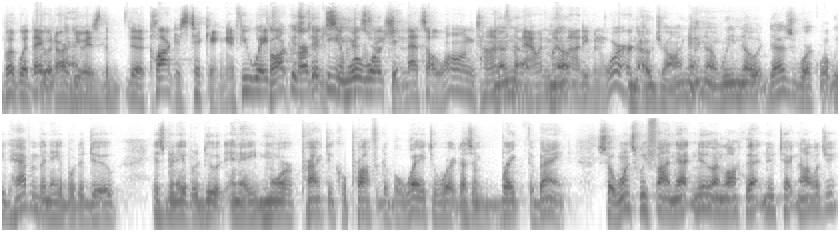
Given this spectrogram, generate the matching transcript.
But what they would argue is the, the clock is ticking. If you wait clock for carbon ticking and we're working. that's a long time no, from now and no, might not even work. No, John, no, no. We know it does work. What we haven't been able to do is been able to do it in a more practical, profitable way to where it doesn't break the bank. So once we find that new, unlock that new technology,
